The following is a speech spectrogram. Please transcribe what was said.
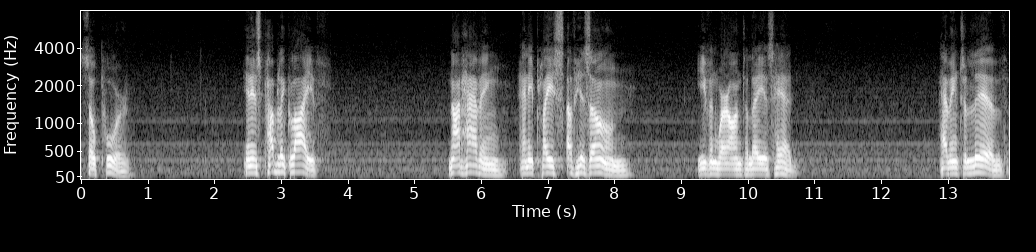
So poor. In his public life, not having any place of his own, even whereon to lay his head, having to live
